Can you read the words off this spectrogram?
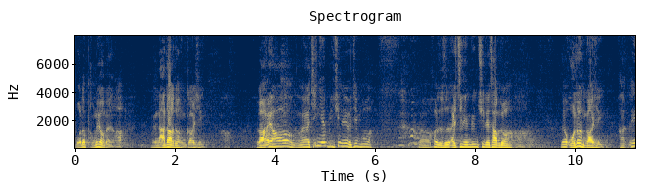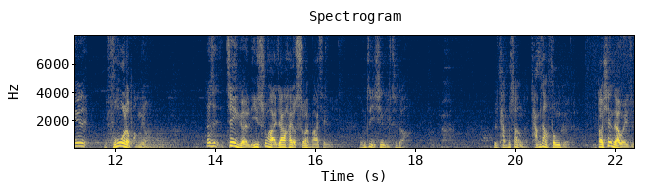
我的朋友们啊，拿到都很高兴。是吧？哎呀，呃，今年比去年有进步，呃，或者是哎，今年跟去年差不多啊，那我都很高兴啊，因为你服务了朋友。但是这个离书法家还有十万八千里，我们自己心里知道，就谈不上的，谈不上风格的。到现在为止，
